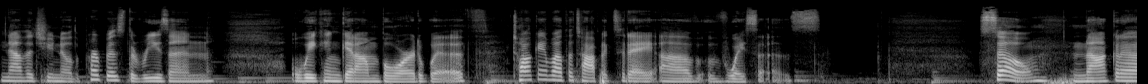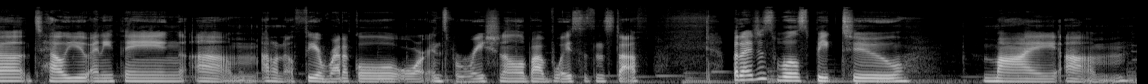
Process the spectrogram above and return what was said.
now that you know the purpose, the reason, we can get on board with talking about the topic today of voices. So, not gonna tell you anything, um, I don't know, theoretical or inspirational about voices and stuff, but I just will speak to my um,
